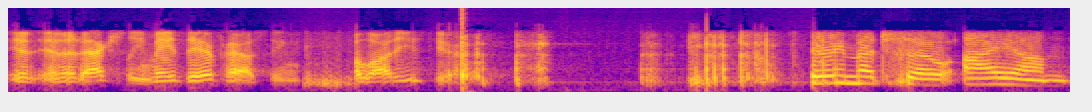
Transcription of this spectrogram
and, and it actually made their passing a lot easier. Very much so. I um,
